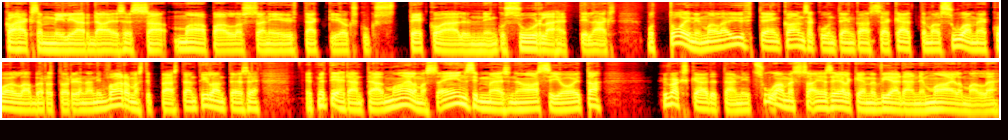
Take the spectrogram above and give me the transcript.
kahdeksan miljardaisessa maapallossa niin yhtäkkiä joksikuksi tekoälyn niin kuin suurlähettilääksi. Mutta toimimalla yhteen kansakuntien kanssa ja käyttämällä Suomea koelaboratoriona, niin varmasti päästään tilanteeseen, että me tehdään täällä maailmassa ensimmäisenä asioita, hyväksi käytetään niitä Suomessa ja sen jälkeen me viedään ne maailmalle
